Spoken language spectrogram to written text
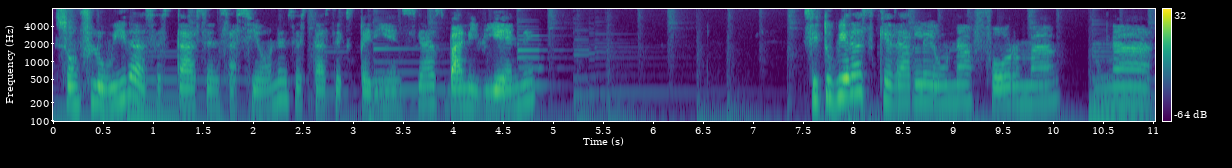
¿Son fluidas estas sensaciones, estas experiencias? ¿Van y vienen? Si tuvieras que darle una forma, una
